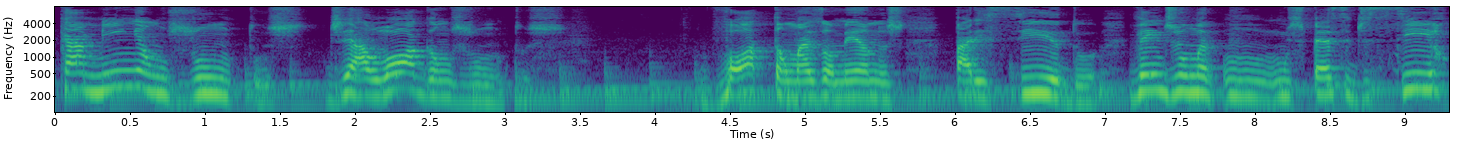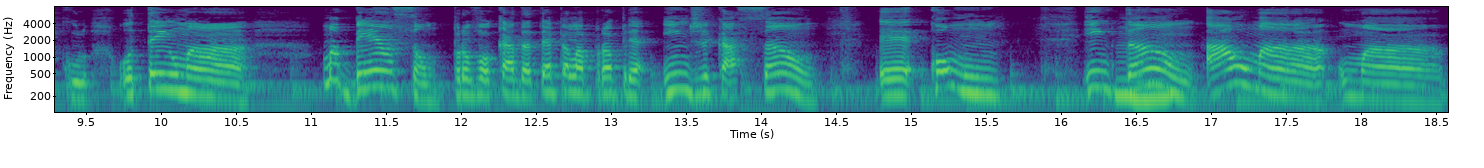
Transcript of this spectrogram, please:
caminham juntos, dialogam juntos, votam mais ou menos parecido, vem de uma, uma espécie de círculo, ou tem uma, uma benção provocada até pela própria indicação é, comum. Então, uhum. há uma, uma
